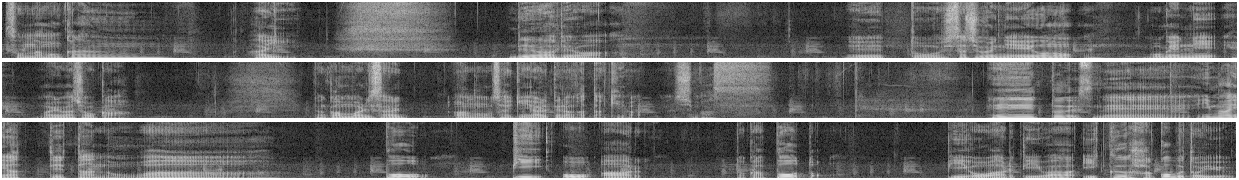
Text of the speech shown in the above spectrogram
そんなもんかな。はい。ではでは。えーと久しぶりに英語の語源に参りましょうか。なんかあんまりさあの最近やれてなかった気が。します。えーっとですね今やってたのはポー POR とかポート。PORT は行く運ぶという、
